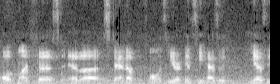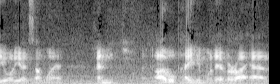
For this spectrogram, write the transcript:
of my first ever stand-up performance. He reckons he has it. He has the audio somewhere, and I will pay him whatever I have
